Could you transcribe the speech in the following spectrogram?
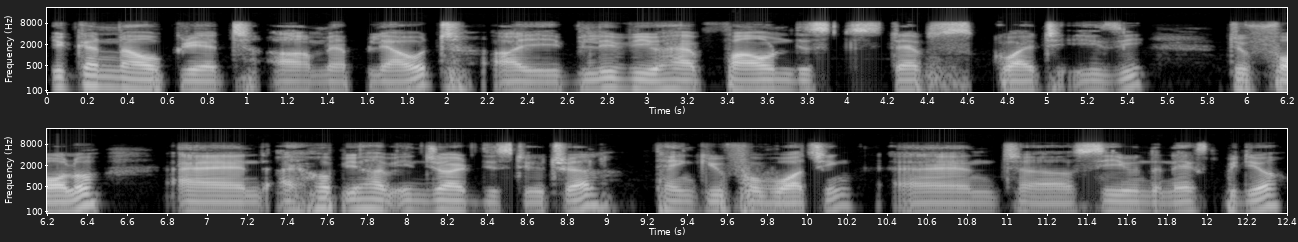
You can now create a map layout. I believe you have found these steps quite easy to follow and i hope you have enjoyed this tutorial. Thank you for watching and uh, see you in the next video.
